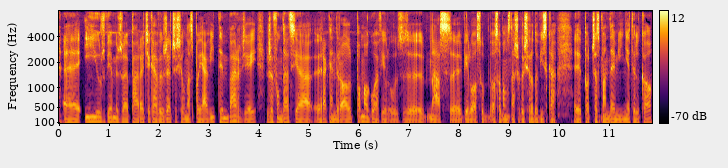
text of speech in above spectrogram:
Y, i już wiemy, że parę ciekawych rzeczy się u nas pojawi, tym bardziej, że Fundacja Rock and Roll pomogła wielu z nas, y, wielu osób, osobom z naszego środowiska y, podczas pandemii, nie tylko,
